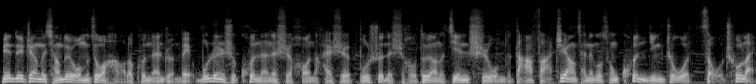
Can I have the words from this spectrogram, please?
面对这样的强队，我们做好了困难准备。无论是困难的时候呢，还是不顺的时候，都要坚持我们的打法，这样才能够从困境中我走出来。”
